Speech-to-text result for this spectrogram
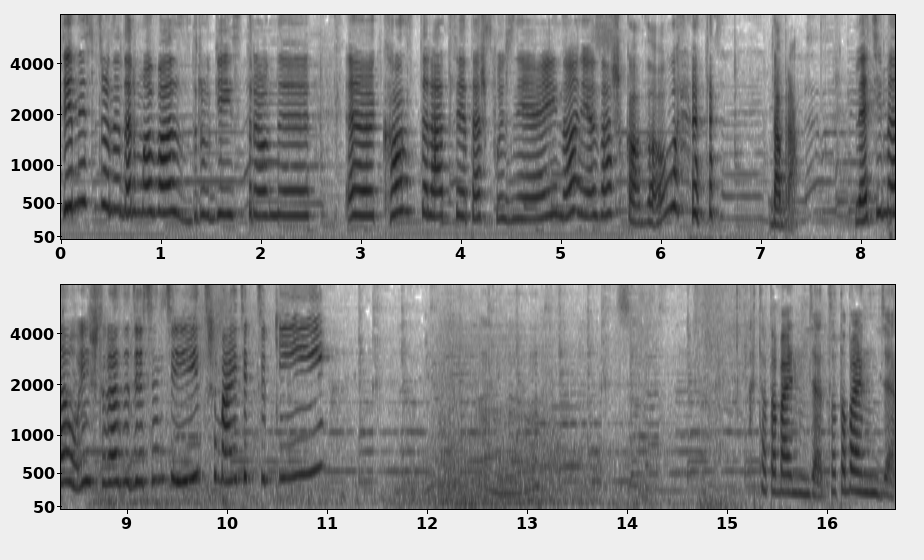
Z jednej strony darmowa, z drugiej strony e, konstelacje też później, no nie zaszkodzą. Dobra, lecimy jeszcze razy 10 i trzymajcie kciuki. Kto to będzie? Co to będzie?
